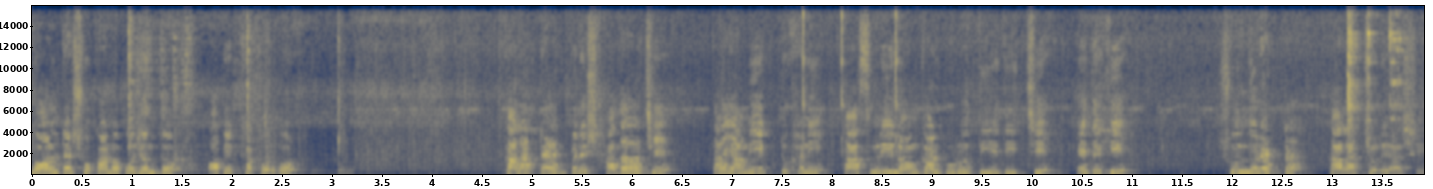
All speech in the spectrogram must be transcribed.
জলটা শুকানো পর্যন্ত অপেক্ষা করব। কালারটা একবারে সাদা আছে, তাই আমি একটুখানি কাশ্মীরি লঙ্কার গুঁড়ো দিয়ে দিচ্ছি। এতে কি সুন্দর একটা কালার চলে আসে।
